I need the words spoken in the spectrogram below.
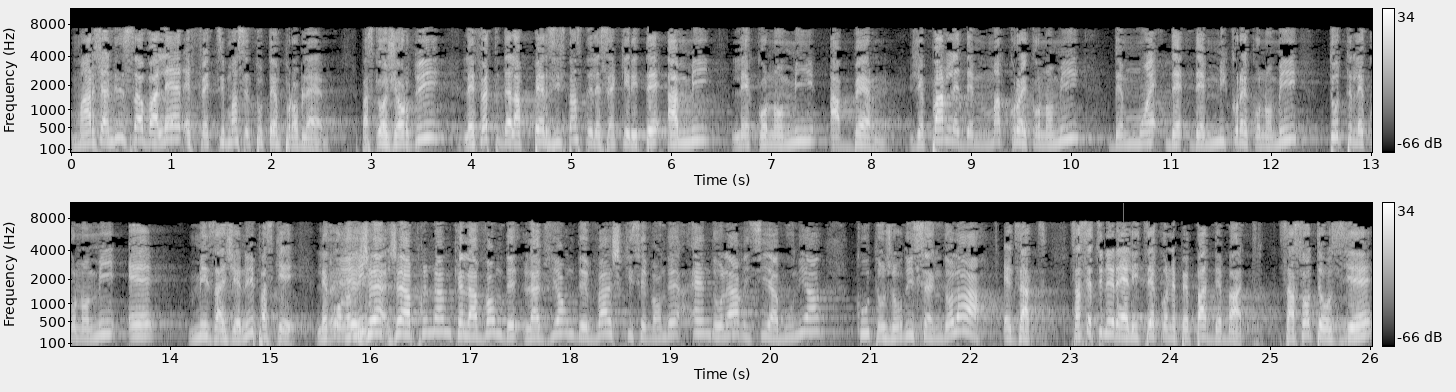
Marchandises sans valeur, effectivement, c'est tout un problème. Parce qu'aujourd'hui, le fait de la persistance de l'insécurité a mis l'économie à berne. Je parle de macroéconomie, de, moi- de, de microéconomie. Toute l'économie est mise à genoux parce que l'économie... J'ai j'ai appris même que la, vente de- la viande de vache qui se vendait 1 dollar ici à Bounia coûte aujourd'hui 5 dollars. Exact. Ça, c'est une réalité qu'on ne peut pas débattre. Ça saute aux yeux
